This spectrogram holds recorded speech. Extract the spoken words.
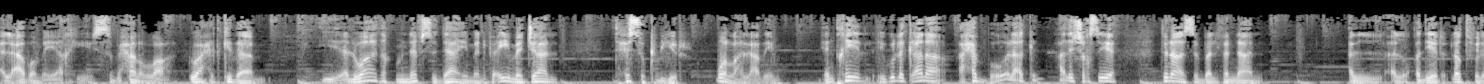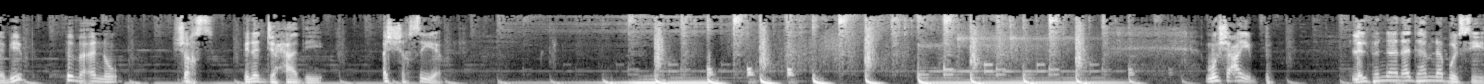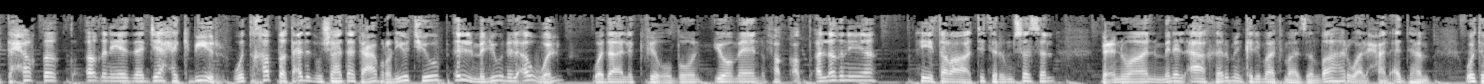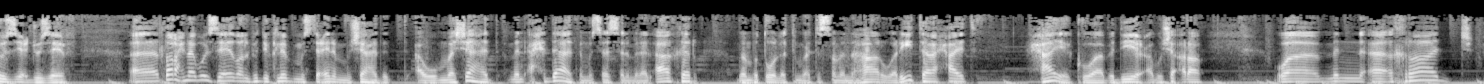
العظمة يا أخي سبحان الله. الواحد كذا الواثق من نفسه دائما في أي مجال تحسه كبير. والله العظيم. يعني تخيل يقول لك أنا أحبه ولكن هذه الشخصية تناسب الفنان القدير لطفي لبيب بما أنه شخص بينجح هذه الشخصية. مش عيب. للفنان أدهم نابلسي تحقق أغنية نجاح كبير وتخطت عدد مشاهدات عبر اليوتيوب المليون الأول وذلك في غضون يومين فقط. الأغنية هي ترى تتر المسلسل بعنوان من الآخر من كلمات مازن ظاهر وألحان أدهم وتوزيع جوزيف. آه، طرح نابلسي أيضا الفيديو كليب مستعين بمشاهدة أو مشاهد من أحداث المسلسل من الآخر من بطولة معتصم النهار وريتا حايت حايك وبديع أبو شقرة. ومن إخراج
